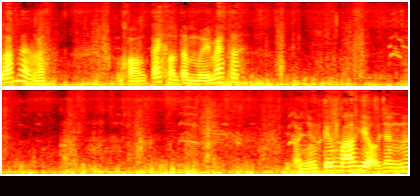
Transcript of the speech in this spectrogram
lắm rồi mà. Khoảng cách khoảng tầm 10 mét thôi. Ở những tiếng báo hiệu cho nó.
